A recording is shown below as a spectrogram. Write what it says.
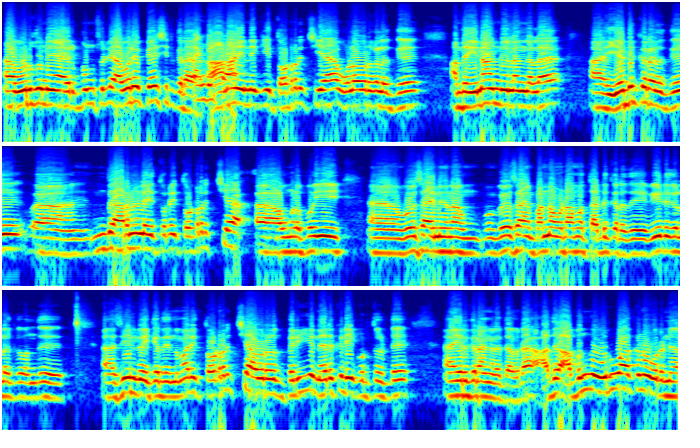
ஆஹ், உறுதுணையா இருப்போம்னு சொல்லி அவரே பேசியிருக்கிறாரு. கண்டிப்பா. ஆனா இன்னைக்கு தொடர்ச்சியா உழவர்களுக்கு அந்த இனாம் நிலங்களை எடுக்கிறதுக்கு இந்த அறநிலையத்துறை தொடர்ச்சியாக அவங்கள போய் விவசாய நிலம் விவசாயம் பண்ண விடாமல் தடுக்கிறது வீடுகளுக்கு வந்து சீல் வைக்கிறது இந்த மாதிரி தொடர்ச்சியாக அவர்களுக்கு பெரிய நெருக்கடி கொடுத்துட்டு இருக்கிறாங்களே தவிர அது அவங்க உருவாக்கின ஒரு ந-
